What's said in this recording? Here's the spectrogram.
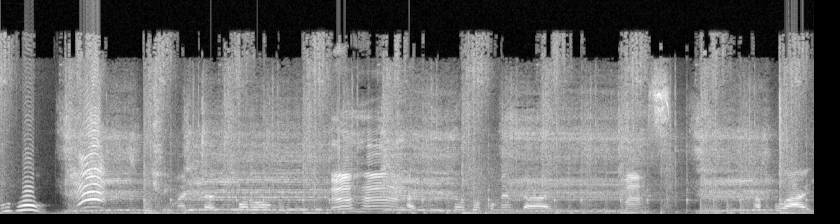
Uhul! Escutem Manifesto Corongo, gente. Aham, Assistam o documentário. mas. Capuais.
